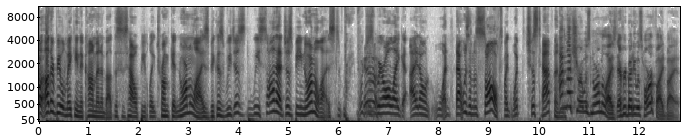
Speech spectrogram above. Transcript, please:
I- are other people making the comment about this is how people like Trump get normalized because we just we saw that just be normalized. We're just we're all like, I don't what that was an assault. Like what just happened? I'm not sure it was normalized. Everybody was horrified by it.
